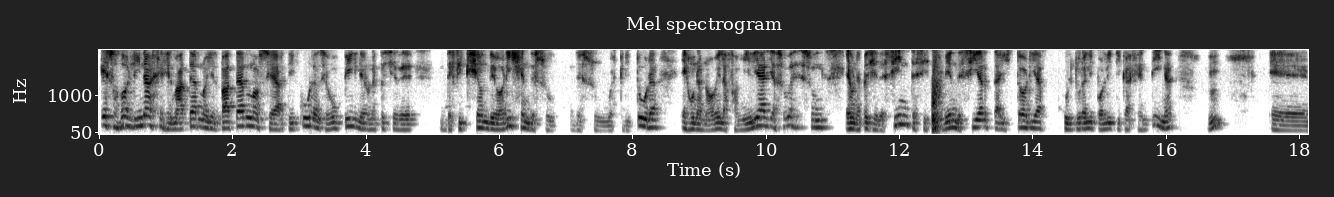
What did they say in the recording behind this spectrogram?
esos dos linajes, el materno y el paterno, se articulan, según Piglia, una especie de, de ficción de origen de su de su escritura, es una novela familiar y a su vez es, una especie de síntesis también de cierta historia cultural y política argentina, eh,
